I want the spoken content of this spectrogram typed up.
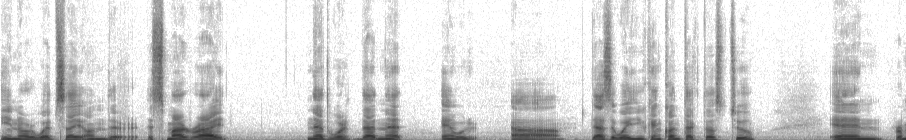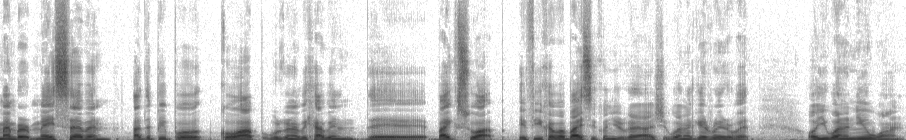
in our website on the smartrightnetwork.net and we uh, that's the way you can contact us too and remember may 7 at the people co-op we're gonna be having the bike swap. If you have a bicycle in your garage you want to get rid of it or you want a new one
